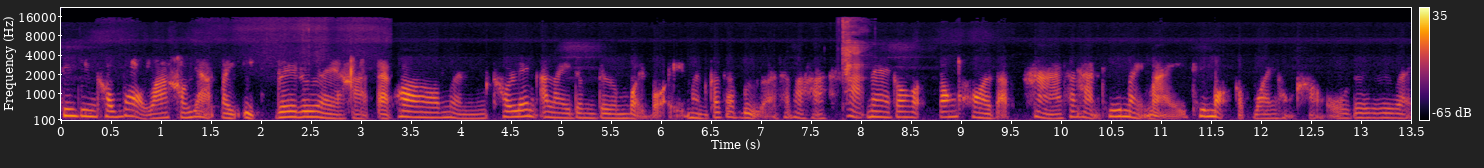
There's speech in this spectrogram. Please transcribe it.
จริงๆ เขาบอกว่าเขาอยากไปอีกเรื่อยๆอะค่ะ แต่พอเหมือนเขาเล่นอะไรเดิมๆ บ่อยๆ มันก็จะเบื่อใช่ปะคะค่ะแม่ก็ต้องคอยแบบหาสถานที่ใหม่ๆ ที่เหมาะกับวัยของเขาเรื่อย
